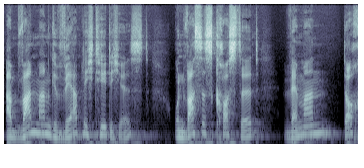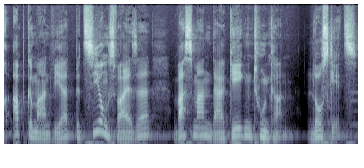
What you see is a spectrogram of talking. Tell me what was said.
ab wann man gewerblich tätig ist und was es kostet, wenn man doch abgemahnt wird, beziehungsweise was man dagegen tun kann. Los geht's!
